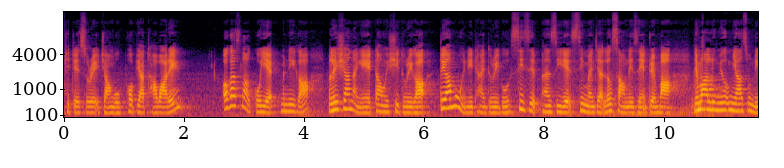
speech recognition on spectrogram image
ဖြစ်တဲ့ဆိုတဲ့အကြောင်းကိုဖော်ပြထားပါတယ်။ဩဂတ်လ9ရက်မနေ့ကမလေးရှားနိုင်ငံရဲ့တာဝန်ရှိသူတွေကတရားမဝင်နေထိုင်သူတွေကိုစစ်စစ်ဖမ်းဆီးတဲ့စီမံချက်လှုပ်ဆောင်နေစဉ်အတွင်းမှာ မြန်မာလူမျိုးအများစုနေ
